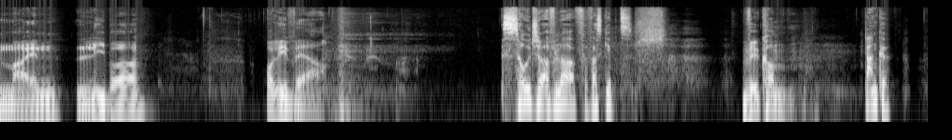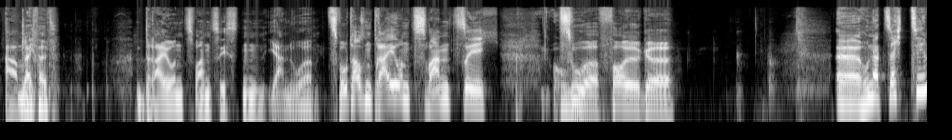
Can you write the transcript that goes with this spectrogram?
Mein lieber Oliver. Soldier of Love, was gibt's? Willkommen Danke. am Gleichfalls. 23. Januar 2023 Oh. zur Folge Äh, 116?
